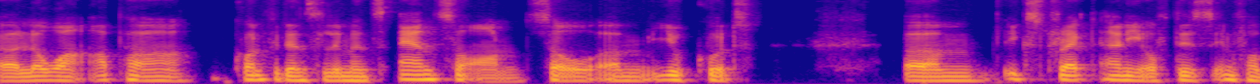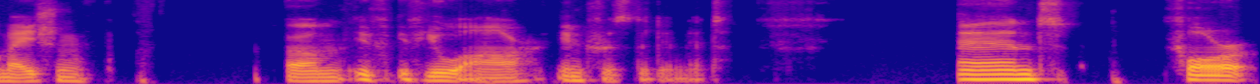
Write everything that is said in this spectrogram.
uh, lower, upper confidence limits, and so on. So um, you could um, extract any of this information um, if, if you are interested in it. And for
